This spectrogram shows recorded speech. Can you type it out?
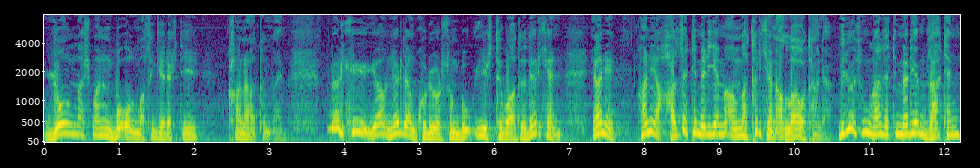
yoğunlaşmanın bu olması gerektiği kanaatindeyim. Belki ya nereden kuruyorsun bu irtibatı derken yani hani Hazreti Meryem'i anlatırken Allahu Teala biliyorsunuz Hazreti Meryem zaten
